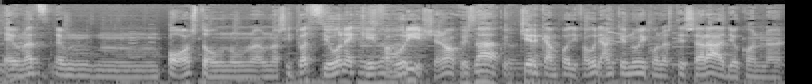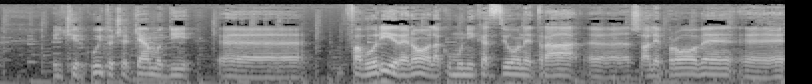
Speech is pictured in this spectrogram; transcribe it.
è una- è un posto, un- una, una situazione che Esatto. favorisce, no? Questa- Esatto, cerca esatto. un po' di favorire, anche noi con la stessa radio, con il circuito cerchiamo di eh, favorire no, la comunicazione tra eh, sale prove, eh,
